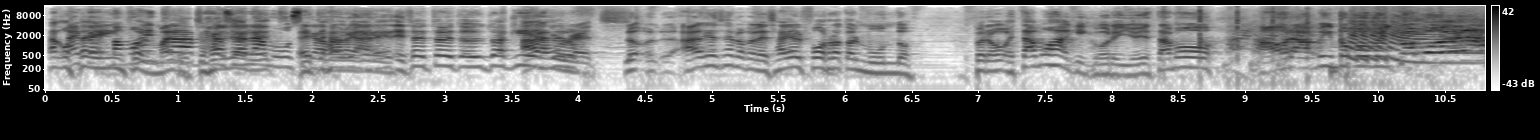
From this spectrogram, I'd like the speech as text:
La cosa Ay, pues, es vamos a entrar a la. Esto es aplicación de la Algaret. música. Esto es para que- Algaret. Esto, esto, esto, esto aquí. Algarets. háganlo- lo- Háganse lo que les salga el forro a todo el mundo. Pero estamos aquí, Corillo. Y estamos ahora mismo con el combo de la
